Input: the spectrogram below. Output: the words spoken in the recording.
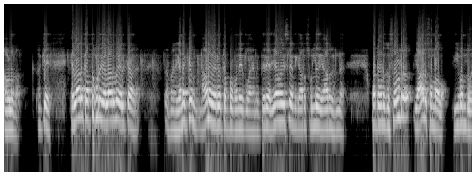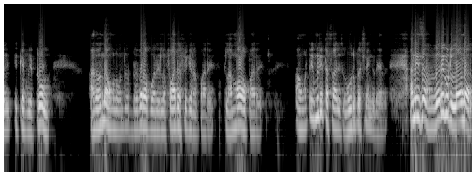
அவ்வளோதான் ஓகே எல்லாரும் கற்றுக் கொடுக்க எல்லாருமே இருக்காங்க. எனக்கு நானும் நிறைய தப்பு பண்ணியிருக்கலாம் எனக்கு தெரியாது. என் வயசுல எனக்கு யாரும் சொல்லி யாரும் இல்லை. பட் உனக்கு சொல்ற யார் சொன்னாலும் ஈவன் தோ இட் கேன் பி ட்ரோல் அதை வந்து அவங்கள வந்து ஒரு பிரதரா பாரு இல்லை ஃபாதர் ஃபிகரை பாரு இல்லை அம்மாவை பாரு. அவங்கள்ட்ட இமீடியட்டாக சாரி சொல்லு. ஒரு பிரச்சனையும் கிடையாது. And is a very good learner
